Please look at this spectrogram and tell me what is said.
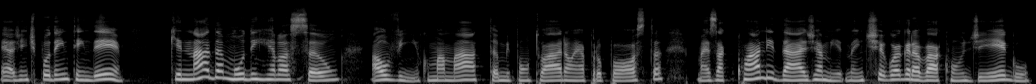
É a gente poder entender que nada muda em relação ao vinho. Como a Mata me pontuaram, é a proposta, mas a qualidade é a mesma. A gente chegou a gravar com o Diego,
